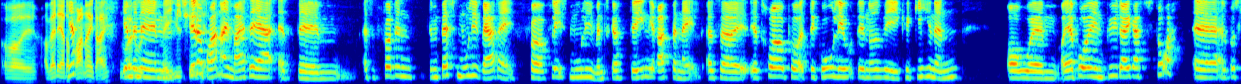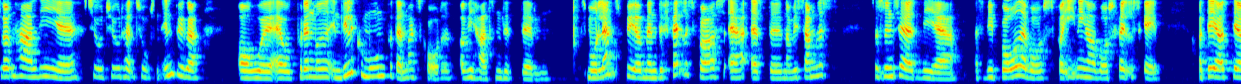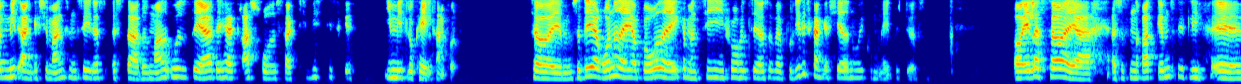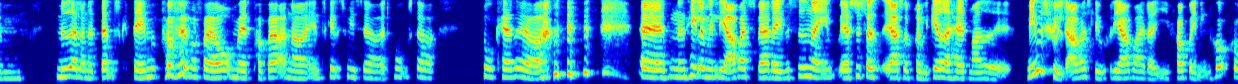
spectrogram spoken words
og, øh, og hvad det er, der ja. brænder i dig? Nu Jamen, øh, det der brænder i mig, det er at øh, altså få den, den bedst mulige hverdag for flest mulige mennesker. Det er egentlig ret banalt. Altså, jeg tror på, at det gode liv, det er noget, vi kan give hinanden. Og, øh, og jeg bor i en by, der ikke er så stor. Øh, Albertslund har lige øh, 27.500 indbyggere, og øh, er jo på den måde en lille kommune på Danmarkskortet, og vi har sådan lidt øh, små landsbyer, men det fælles for os er, at øh, når vi samles, så synes jeg, at vi er, altså vi er både af vores foreninger og vores fællesskab, og det er også der, mit engagement sådan set er startet meget ud, det er det her græsrådsaktivistiske i mit lokale samfund. Så, øhm, så det er rundet af og båret af, kan man sige, i forhold til også at være politisk engageret nu i kommunalbestyrelsen. Og ellers så er jeg altså sådan ret gennemsnitlig øhm, midalderne dansk dame på 45 år med et par børn og en skilsmisse og et hus og to katte og øh, sådan en helt almindelig arbejdshverdag ved siden af. Jeg synes at jeg er så privilegeret at have et meget øh, meningsfyldt arbejdsliv, fordi jeg arbejder i fagforeningen HK,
